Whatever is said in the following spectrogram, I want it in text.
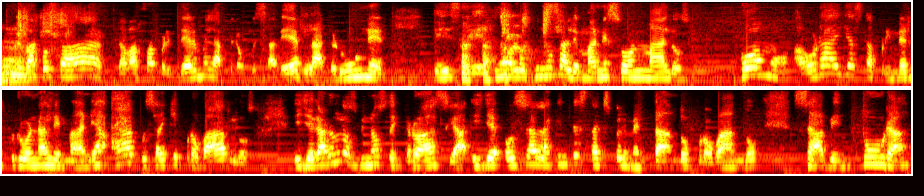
me va a costar trabajo aprendérmela, pero pues a ver, la Gruner. Este, no, los vinos alemanes son malos. ¿Cómo? Ahora hay hasta primer cru en Alemania. Ah, pues hay que probarlos. Y llegaron los vinos de Croacia. Y, o sea, la gente está experimentando, probando, se aventura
